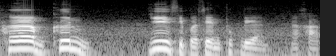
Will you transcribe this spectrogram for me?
เพิ่มขึ้น20%ทุกเดือนนะครับ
